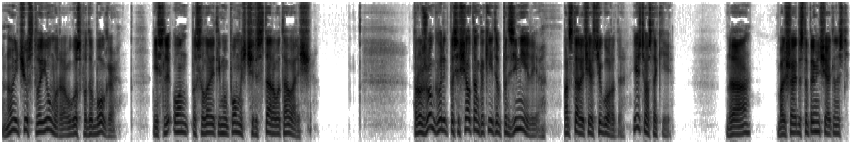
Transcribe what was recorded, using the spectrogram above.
Ну и чувство юмора у Господа Бога, если он посылает ему помощь через старого товарища. Дружок, говорит, посещал там какие-то подземелья под старой частью города. Есть у вас такие? Да, большая достопримечательность.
